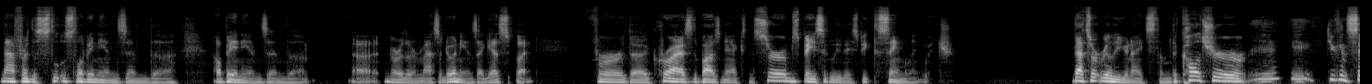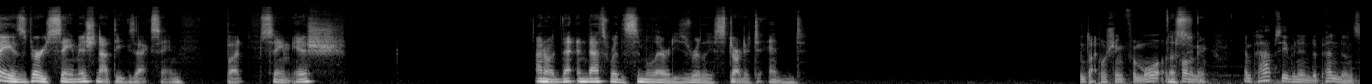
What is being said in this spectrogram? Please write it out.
not for the Slovenians and the Albanians and the uh, Northern Macedonians, I guess, but for the Croats, the Bosniaks, and Serbs, basically they speak the same language. That's what really unites them. The culture, eh, eh, you can say, is very same-ish, not the exact same, but same-ish. I don't know, that, and that's where the similarities really started to end. Pushing for more autonomy and perhaps even independence.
